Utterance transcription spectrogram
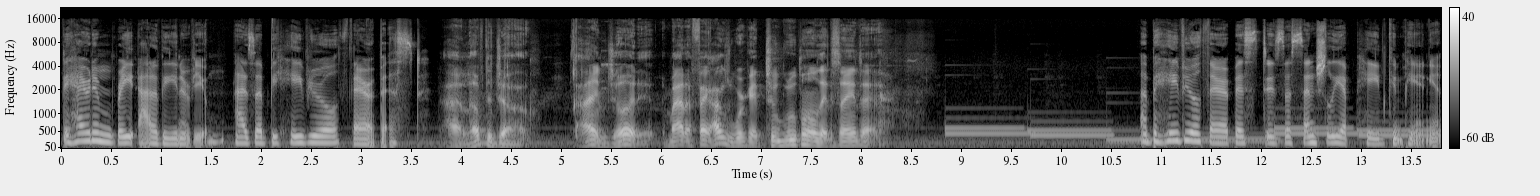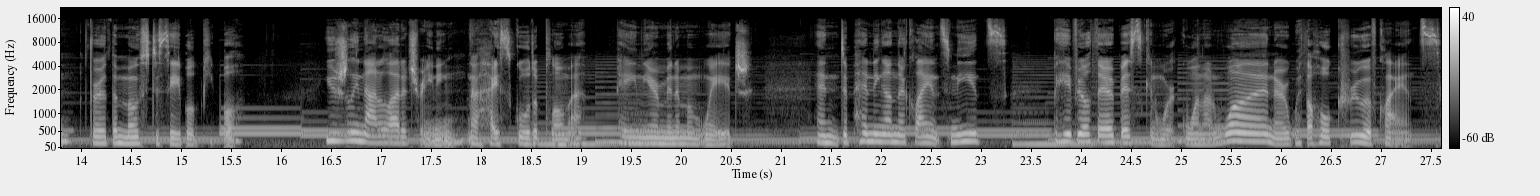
They hired him right out of the interview as a behavioral therapist. I loved the job. I enjoyed it. Matter of fact, I was working at two group homes at the same time. A behavioral therapist is essentially a paid companion for the most disabled people. Usually, not a lot of training, a high school diploma, pay near minimum wage. And depending on their clients' needs, behavioral therapists can work one on one or with a whole crew of clients.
